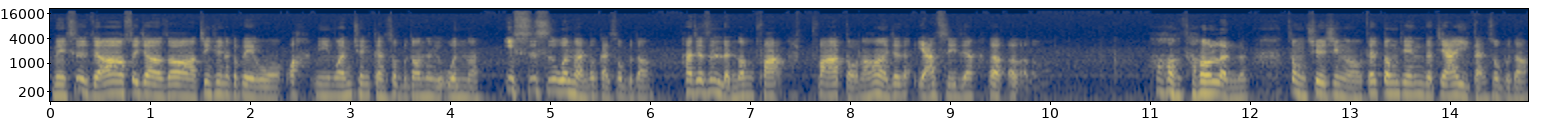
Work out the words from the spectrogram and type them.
每次只要睡觉的时候啊，进去那个被窝，哇，你完全感受不到那个温暖，一丝丝温暖都感受不到，他就是冷到发发抖，然后你觉得牙齿一直呃呃，哦，超冷的，这种确信哦，在冬天的嘉义感受不到。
